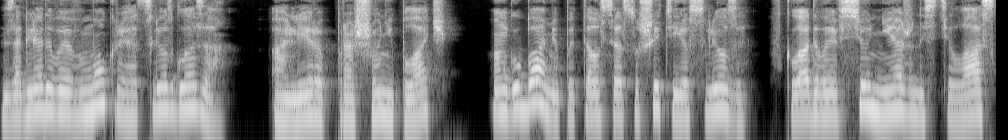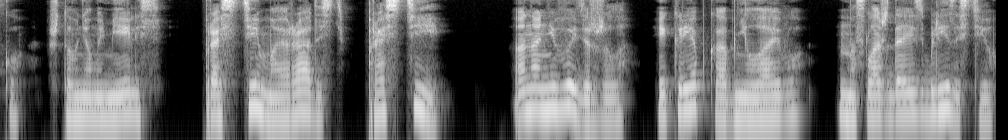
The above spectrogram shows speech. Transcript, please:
заглядывая в мокрые от слез глаза. «Алира, прошу, не плачь». Он губами пытался осушить ее слезы, вкладывая всю нежность и ласку, что в нем имелись. «Прости, моя радость, прости». Она не выдержала и крепко обняла его, наслаждаясь близостью.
